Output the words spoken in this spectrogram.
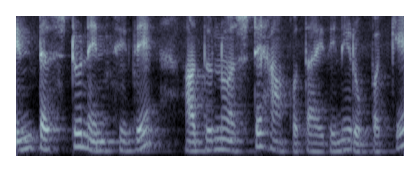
ಎಂಟಷ್ಟು ನೆನೆಸಿದೆ. ಅದನ್ನು ಅಷ್ಟೇ ಹಾಕೋತಾ ಇದ್ದೀನಿ ರುಬ್ಬಕ್ಕೆ.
